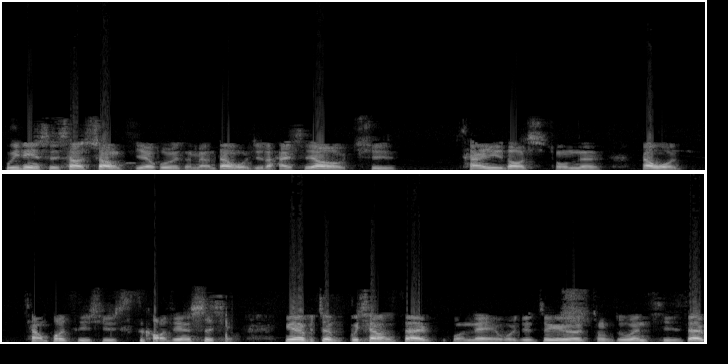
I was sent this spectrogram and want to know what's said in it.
不一定是像上街或者怎么样，但我觉得还是要去参与到其中，能让我强迫自己去思考这件事情。因为这不像是在国内，我觉得这个种族问题在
